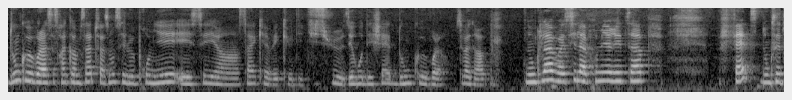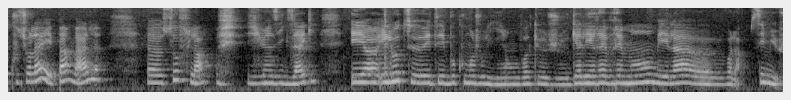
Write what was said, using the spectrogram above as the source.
Donc voilà, ça sera comme ça. De toute façon, c'est le premier et c'est un sac avec des tissus zéro déchet. Donc voilà, c'est pas grave. Donc là, voici la première étape faite. Donc cette couture-là est pas mal. Euh, sauf là, j'ai eu un zigzag. Et, euh, et l'autre était beaucoup moins jolie. Hein. On voit que je galérais vraiment. Mais là, euh, voilà, c'est mieux.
